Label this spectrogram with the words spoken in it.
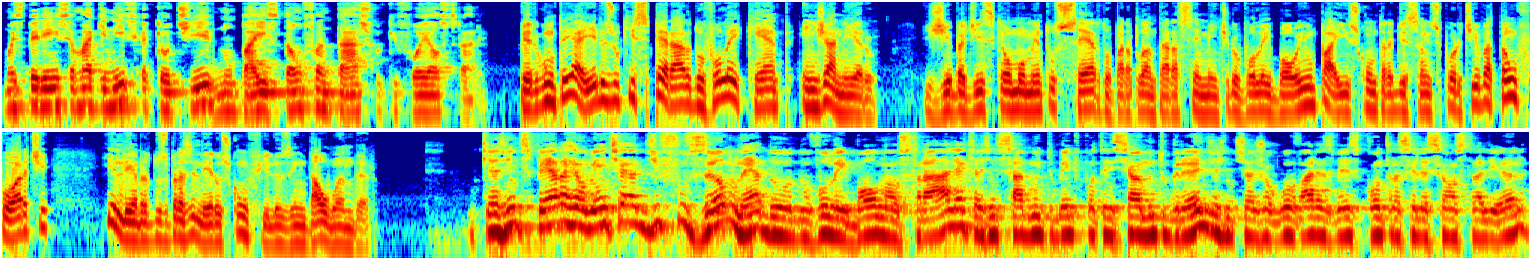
uma experiência magnífica que eu tive num país tão fantástico que foi a Austrália. Perguntei a eles o que esperar do Volley Camp em janeiro. Giba diz que é o momento certo para plantar a semente do voleibol em um país com tradição esportiva tão forte e lembra dos brasileiros com filhos em Down Under. O que a gente espera realmente é a difusão né, do, do voleibol na Austrália, que a gente sabe muito bem que o potencial é muito grande, a gente já jogou várias vezes contra a seleção australiana.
